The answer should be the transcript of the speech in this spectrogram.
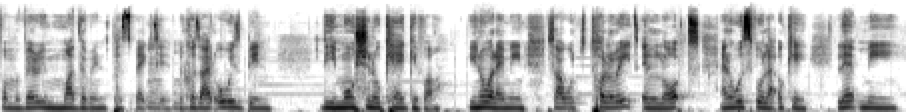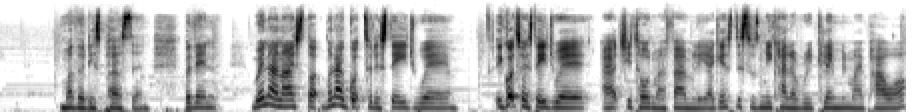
from a very mothering perspective because i'd always been the emotional caregiver You know what I mean? So I would tolerate a lot and always feel like, okay, let me mother this person. But then when and I start when I got to the stage where it got to a stage where I actually told my family, I guess this was me kind of reclaiming my power.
